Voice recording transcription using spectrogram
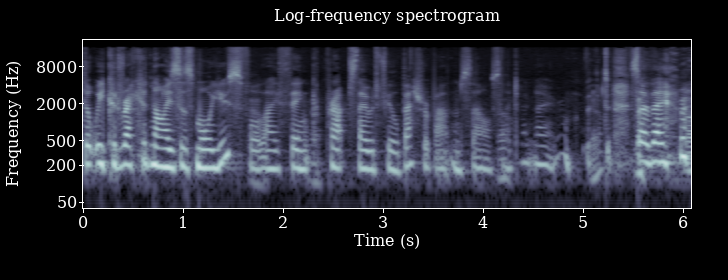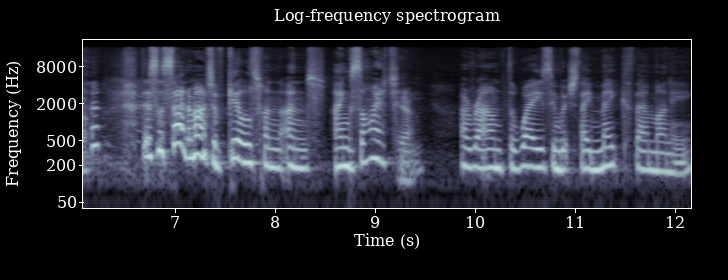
that we could recognize as more useful, I think perhaps they would feel better about themselves. I don't know. so they, there's a certain amount of guilt and, and anxiety Yeah. Around the ways in which they make their money,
